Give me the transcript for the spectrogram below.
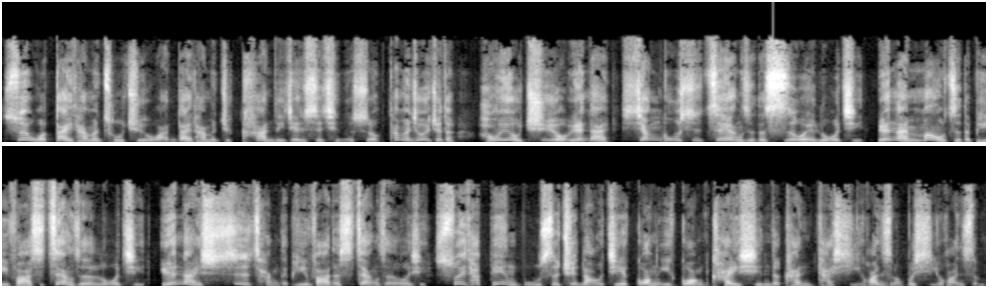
所以我带他们出去玩，带他们去看的一件事情的时候，他们就会觉得好有趣哦。原来香菇是这样子的思维逻辑，原来帽子的批发是这样子的逻辑，原来市场的批发的是这样子的逻辑。所以他并不是去老街逛一逛，开心的看他喜欢什么，不喜欢什么。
